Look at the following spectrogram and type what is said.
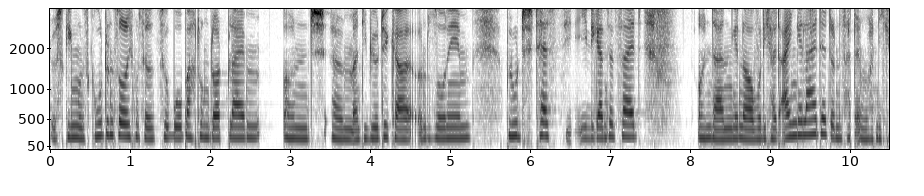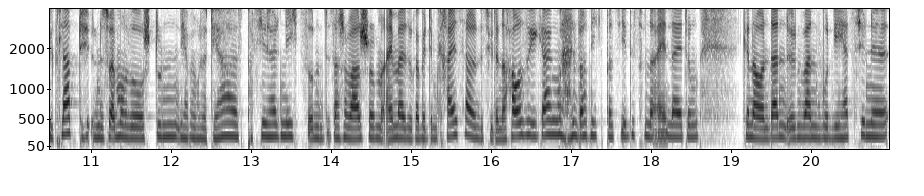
es ging uns gut und so. Ich musste zur Beobachtung dort bleiben und ähm, Antibiotika und so nehmen, Bluttests die, die ganze Zeit. Und dann, genau, wurde ich halt eingeleitet und es hat einfach nicht geklappt. Ich- Und es war immer so Stunden, die haben immer gesagt, ja, es passiert halt nichts. Und Sascha war schon einmal sogar mit dem Kreissaal und ist wieder nach Hause gegangen, weil einfach nichts passiert ist von der Einleitung. Genau, und dann irgendwann wurden die Herztöne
